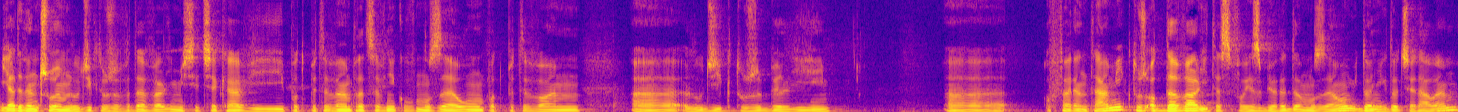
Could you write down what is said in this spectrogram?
ja dręczyłem ludzi, którzy wydawali mi się ciekawi, podpytywałem pracowników muzeum, podpytywałem e, ludzi, którzy byli oferentami, którzy oddawali te swoje zbiory do muzeum i do nich docierałem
